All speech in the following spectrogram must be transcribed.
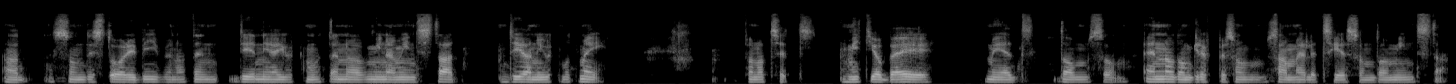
att, som det står i Bibeln, att den, det ni har gjort mot en av mina minsta, det har ni gjort mot mig. På något sätt. Mitt jobb är med de som, en av de grupper som samhället ser som de minsta.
